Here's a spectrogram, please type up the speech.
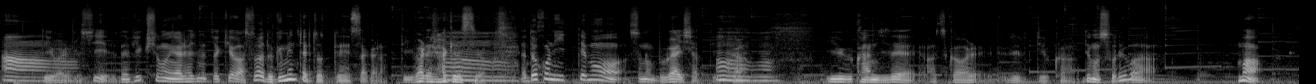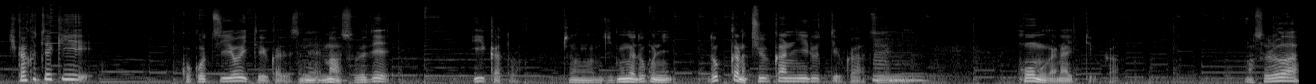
って言われるしでフィクションをやり始めた時はそれはドキュメンタリー撮ってやつだからって言われるわけですよ。どこに行ってもその部外者っていうかいう感じで扱われるっていうかでもそれはまあ比較的心地よいというかですね、うん、まあそれでいいかと。その自分がどこにどっかの中間にいるっていうか常にホームがないっていうか、まあ、それは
